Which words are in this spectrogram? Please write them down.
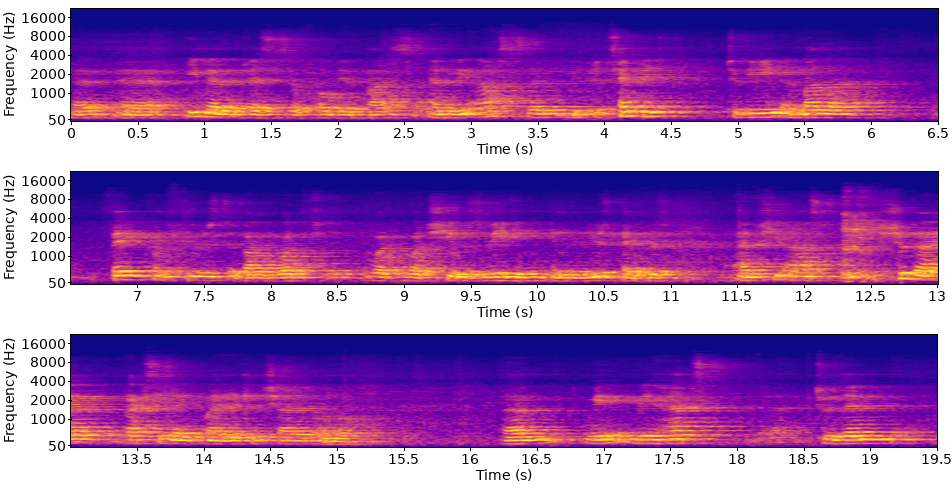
email addresses of homeopaths and we asked them, we pretended to be a mother very confused about what, what, what she was reading in the newspapers and she asked, should I vaccinate my little child or not? Um, we, we had to then,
